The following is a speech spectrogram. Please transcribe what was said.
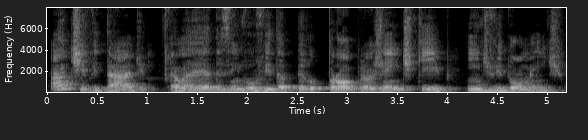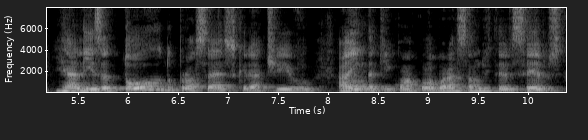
A atividade ela é desenvolvida pelo próprio agente que individualmente realiza todo o processo criativo, ainda que com a colaboração de terceiros,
